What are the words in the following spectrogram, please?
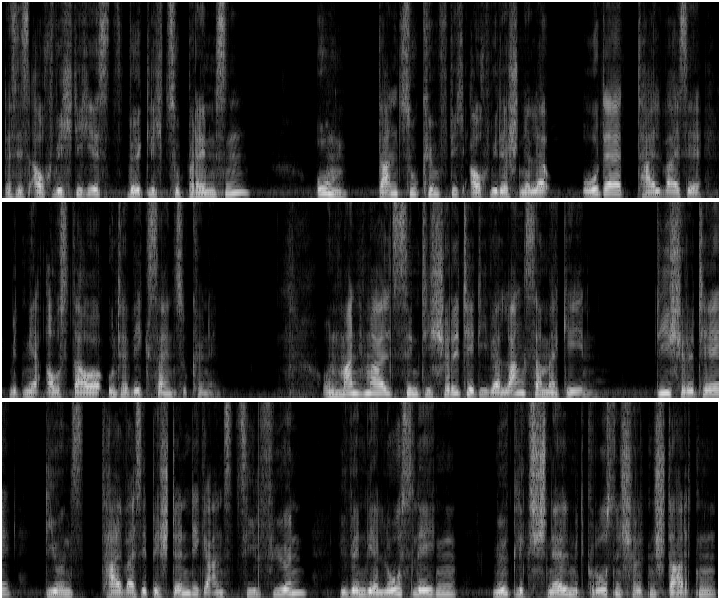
dass es auch wichtig ist, wirklich zu bremsen, um dann zukünftig auch wieder schneller oder teilweise mit mehr Ausdauer unterwegs sein zu können. Und manchmal sind die Schritte, die wir langsamer gehen, die Schritte, die uns teilweise beständiger ans Ziel führen, wie wenn wir loslegen, möglichst schnell mit großen Schritten starten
